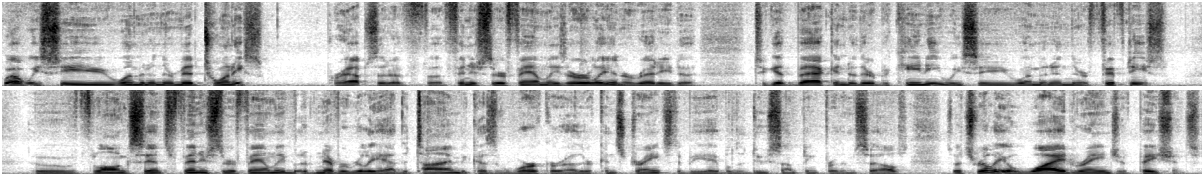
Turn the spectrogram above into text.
Well, we see women in their mid 20s, perhaps that have uh, finished their families early and are ready to, to get back into their bikini. We see women in their 50s who've long since finished their family but have never really had the time because of work or other constraints to be able to do something for themselves. So it's really a wide range of patients,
